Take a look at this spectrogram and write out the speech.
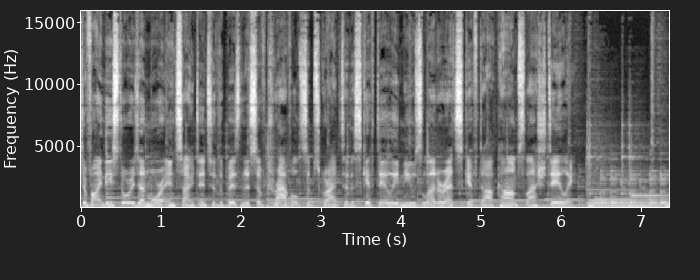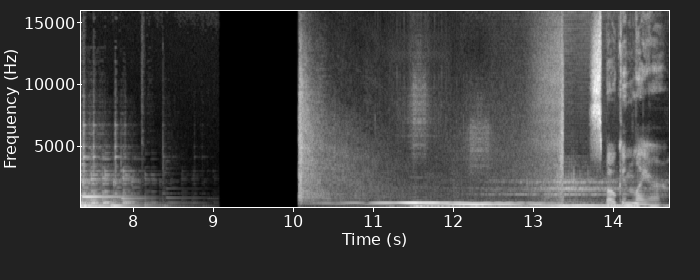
To find these stories and more insight into the business of travel, subscribe to the Skift Daily newsletter at skift.com/daily. Spoken Layer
